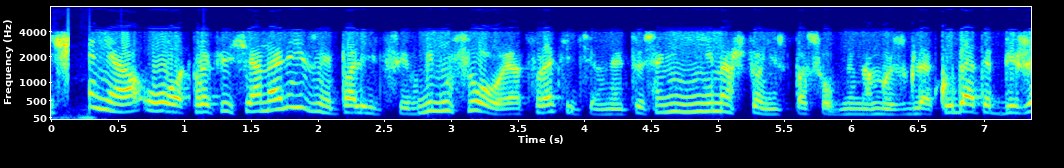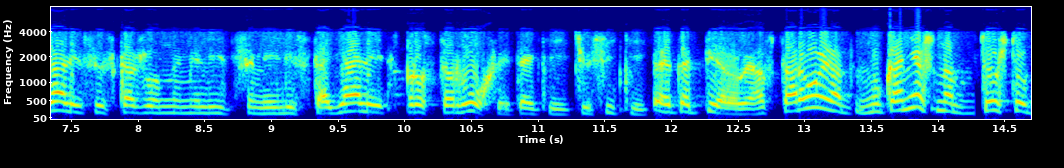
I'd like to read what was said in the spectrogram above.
впечатление о профессионализме полиции минусовое, отвратительное. То есть они ни на что не способны, на мой взгляд. Куда-то бежали с искаженными лицами или стояли просто рохли такие тюфяки. Это первое. А второе, ну, конечно, то, что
